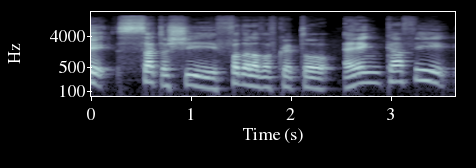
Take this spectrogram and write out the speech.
Satoshi for the love of crypto and coffee.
